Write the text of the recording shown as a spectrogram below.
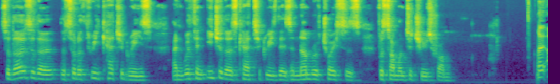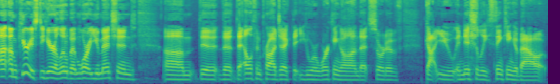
So those are the, the sort of three categories, and within each of those categories, there's a number of choices for someone to choose from. I'm curious to hear a little bit more. You mentioned um, the, the the elephant project that you were working on that sort of got you initially thinking about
